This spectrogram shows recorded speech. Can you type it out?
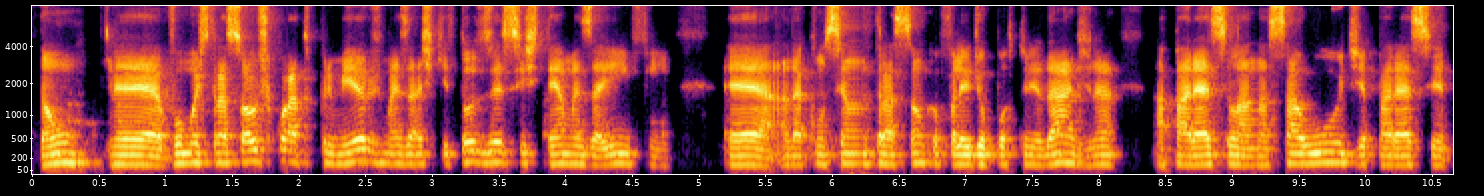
Então, é, vou mostrar só os quatro primeiros, mas acho que todos esses temas aí, enfim, é, a da concentração que eu falei de oportunidades, né? aparece lá na saúde, aparece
